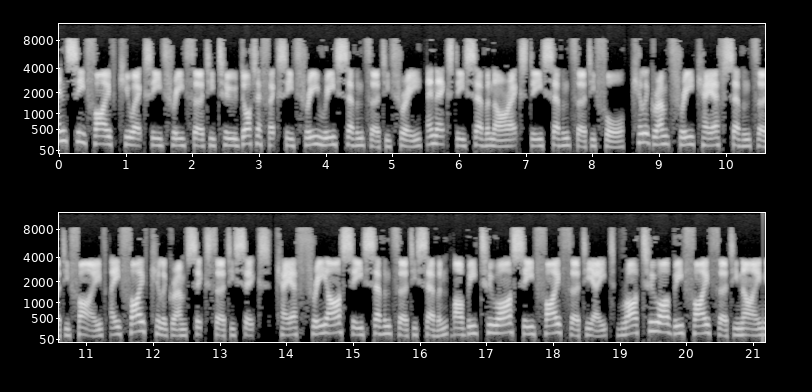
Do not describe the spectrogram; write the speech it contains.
NC5QXE332.FXE3 Re733, NXD7RXD734, kg 3 KF735, A5 kg 636, KF3RC737, RB2RC538, RA2RB539,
